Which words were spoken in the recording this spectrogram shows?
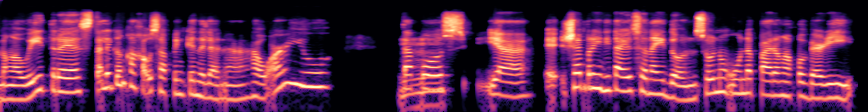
mga waitress, talagang kakausapin ka nila na, how are you? Tapos, yeah, eh, syempre hindi tayo sanay doon. So, nung una parang ako very,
